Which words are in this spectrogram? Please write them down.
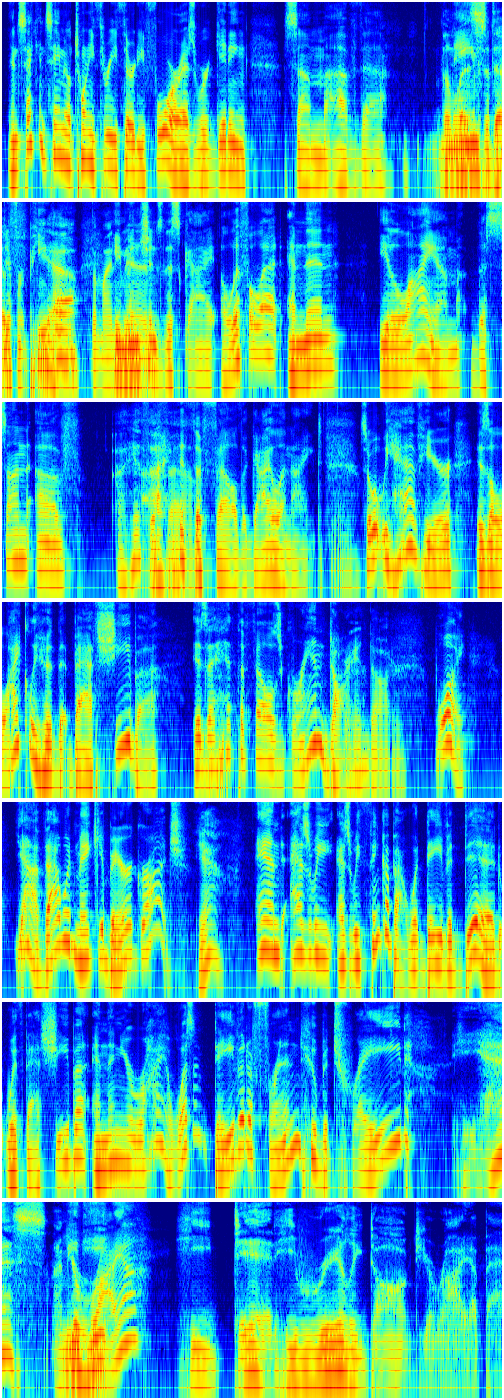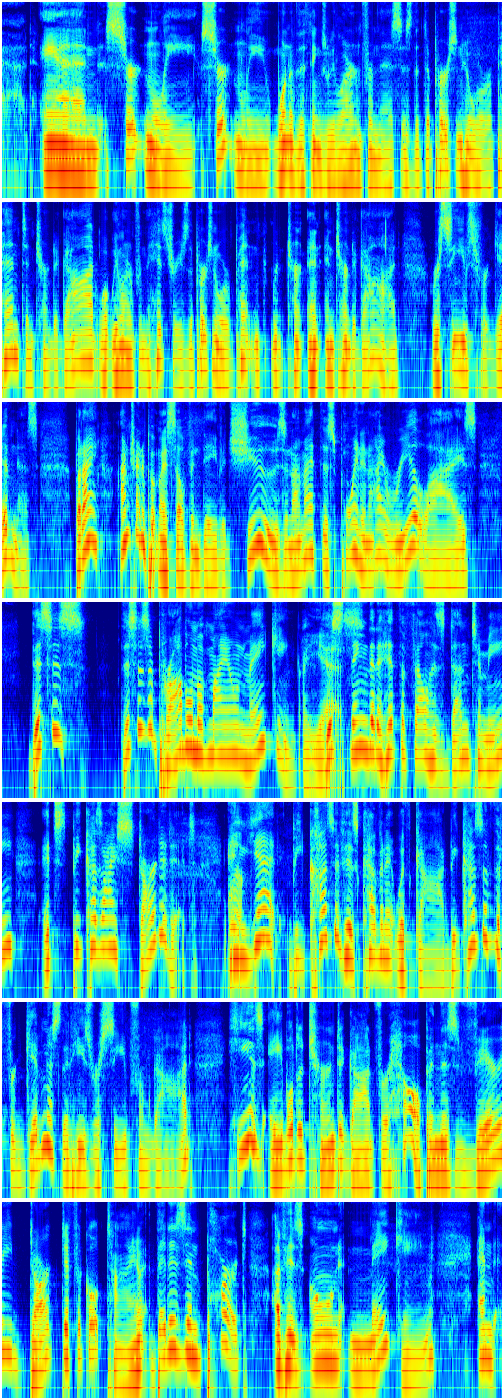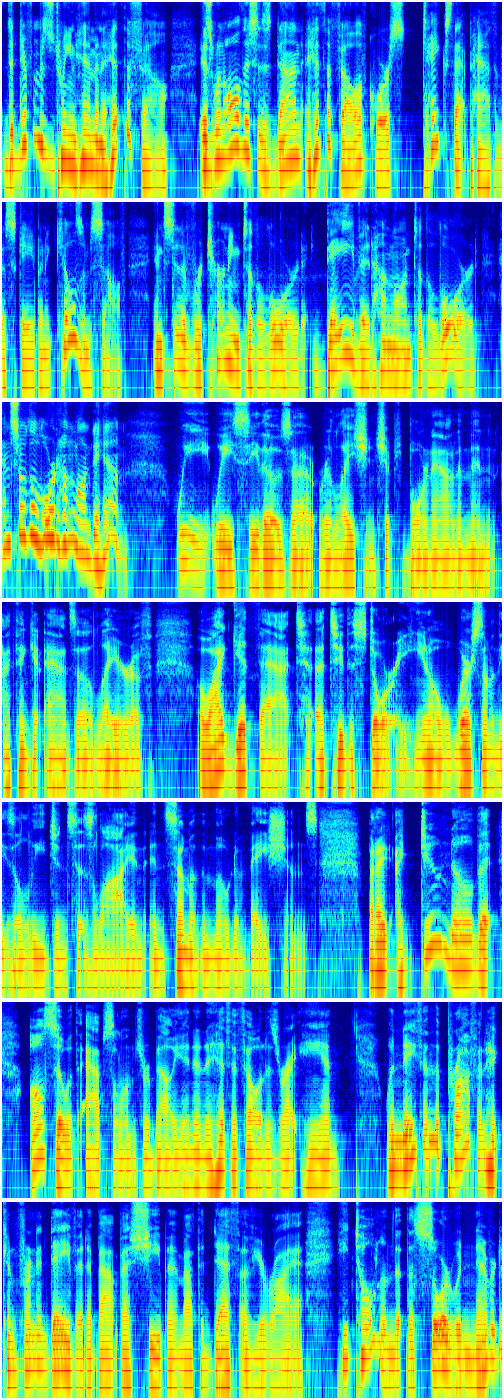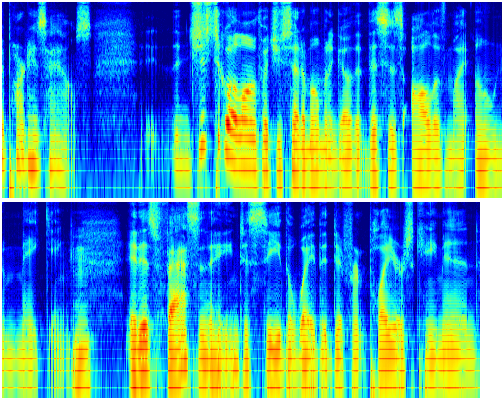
In 2 Samuel 23:34 as we're getting some of the, The names of the of- different people, yeah, the he men. mentions this guy Eliphelet and then Eliam, the son of Ahithophel. Ahithophel, the Gilonite. So what we have here is a likelihood that Bathsheba is Ahithophel's granddaughter. Granddaughter. Boy, yeah, that would make you bear a grudge. Yeah. And as we as we think about what David did with Bathsheba and then Uriah, wasn't David a friend who betrayed Yes. I mean, Uriah? He, did. He really dogged Uriah bad. And certainly, certainly, one of the things we learn from this is that the person who will repent and turn to God, what we learn from the history is the person who will repent and, return, and, and turn to God receives forgiveness. But I, I'm trying to put myself in David's shoes, and I'm at this point, and I realize this is this is a problem of my own making. Uh, This thing that Ahithophel has done to me, it's because I started it. And yet, because of his covenant with God, because of the forgiveness that he's received from God, he is able to turn to God for help in this very dark, difficult time that is in part of his own making. And the difference between him and Ahithophel is when all this is done, Ahithophel, of course, takes that path of escape and he kills himself. Instead of returning to the Lord, David hung on to the Lord, and so the Lord hung on to him. We we see those uh, relationships born out, and then I think it adds a layer of, oh, I get that uh, to the story. You know where some of these allegiances lie, and, and some of the motivations. But I, I do know that also with Absalom's rebellion and Ahithophel at his right hand, when Nathan the prophet had confronted David about Bathsheba and about the death of Uriah, he told him that the sword would never depart his house just to go along with what you said a moment ago, that this is all of my own making. Mm-hmm. It is fascinating to see the way the different players came in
